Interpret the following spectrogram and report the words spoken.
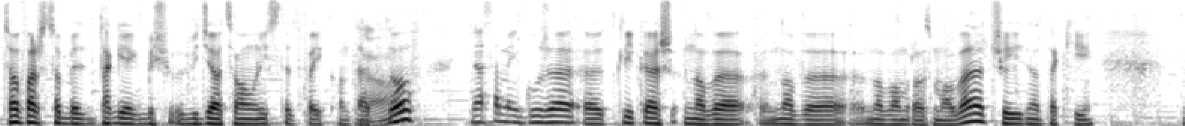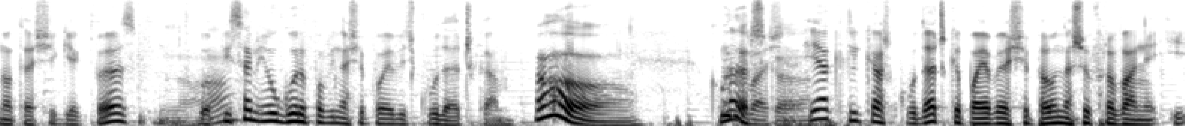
cofasz sobie tak, jakbyś widział całą listę twoich kontaktów. I na samej górze e, klikasz nowe, nowe, nową rozmowę, czyli na taki notesik jakby z No. opisem i u góry powinna się pojawić kółdeczka. O, No kółdeczka. właśnie. Jak klikasz kółdeczkę, pojawia się pełne szyfrowanie. I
